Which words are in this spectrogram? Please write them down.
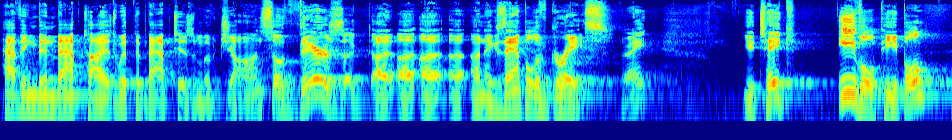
having been baptized with the baptism of John. So there's a, a, a, an example of grace, right? You take evil people,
